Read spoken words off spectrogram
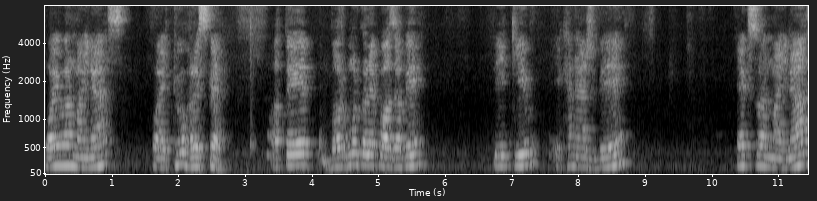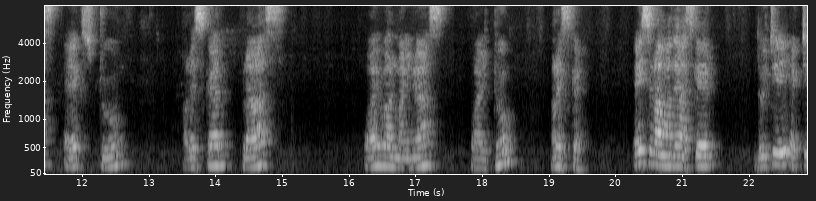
Y one minus Y two whole square. অতএব বর্গমূল করলে পাওয়া যাবে পি কিউ এখানে আসবে X one minus X two whole square plus Y one minus Y two whole square. এই ছিল আমাদের আজকের দুইটি, একটি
